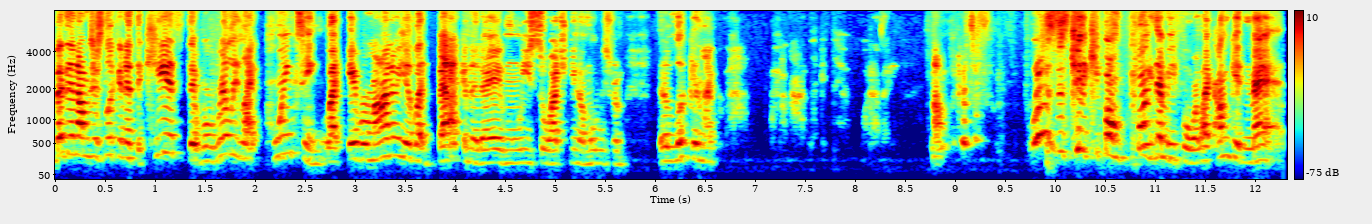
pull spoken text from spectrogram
But then I'm just looking at the kids that were really like pointing. Like it reminded me of like back in the day when we used to watch, you know, movies from they're looking like, oh my god, look at them. What are they? And what, the f- what does this kid keep on pointing at me for? Like I'm getting mad.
